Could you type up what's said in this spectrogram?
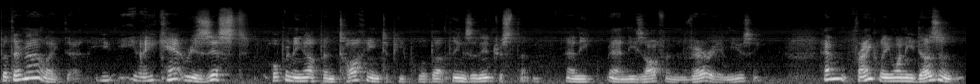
but they're not like that. You, you know, he can't resist opening up and talking to people about things that interest them, and he and he's often very amusing. And frankly, when he doesn't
